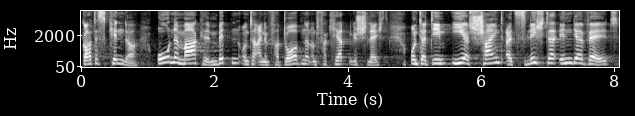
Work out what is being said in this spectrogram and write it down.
Gottes Kinder, ohne Makel, mitten unter einem verdorbenen und verkehrten Geschlecht, unter dem ihr scheint als Lichter in der Welt,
